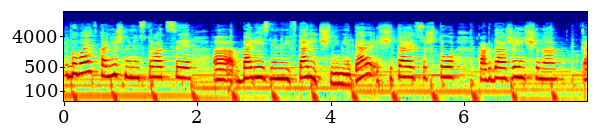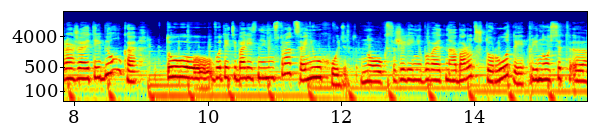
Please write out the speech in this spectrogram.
И бывает, конечно, менструации э, болезненными вторичными. Да? Считается, что когда женщина рожает ребенка, то вот эти болезненные менструации, они уходят. Но, к сожалению, бывает наоборот, что роды приносят э,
